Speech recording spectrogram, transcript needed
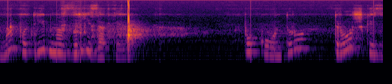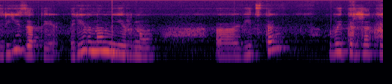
нам потрібно зрізати по контуру трошки зрізати рівномірну е, відстань, видержати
